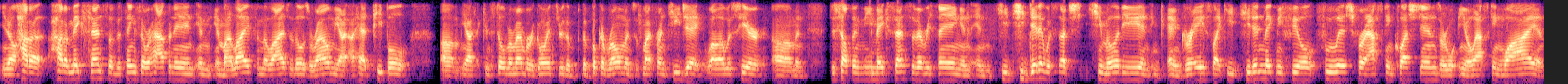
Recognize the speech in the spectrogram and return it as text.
you know, how to how to make sense of the things that were happening in, in my life and the lives of those around me. I, I had people. Um, you know, I can still remember going through the, the book of Romans with my friend TJ while I was here, um, and just helping me make sense of everything. And and he he did it with such humility and and grace. Like he he didn't make me feel foolish for asking questions or you know asking why. And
